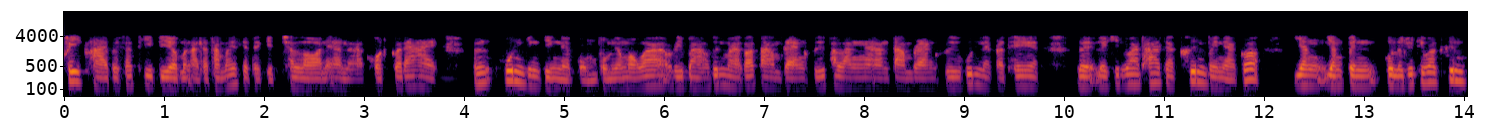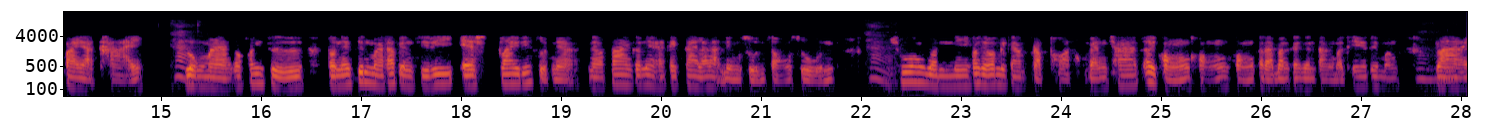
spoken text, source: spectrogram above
คลี่คลายไปสักทีเดียวมันอาจจะทำให้เศรษฐกิจชะลอในอนาคตก็ได้มันหุ้นจริงๆเนี่ยผมผมยังมองว่ารีบาวขึ้นมาก็ตามแรงซื้อพลังงาน ตามแรงซื้อหุ้นในประเทศ เลยเลยคิดว่าถ้าจะขึ้นไปเนี่ยก็ ยังยังเป็นกลยุทธ์ที่ว่าขึ้นไปอะขายค่ะลงมาก็ค่อยซื้อ ตอนนี้ขึ้นมาถ้าเป็นซีรีส์ H ใกล้ที่สุดเนี่ยแนวต้านก็เนี่ยฮะใกล้ๆแล้วล่ะหนึ่งศูนย์สองศูนย์ค่ะช่วงวันนี้เขาใจะว่ามีการปรับพอร์ตของแบงก์ชาติเอ้ยของของของสถาบันการเงินต่างประเทศด้วยมั้งอ่าฮะปลาย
